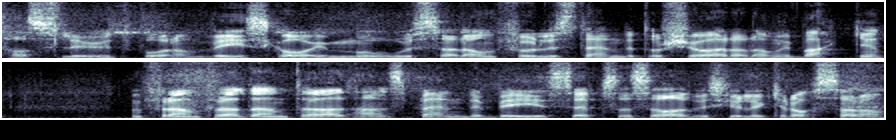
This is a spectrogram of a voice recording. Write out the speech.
ta slut på dem. Vi ska ju mosa dem fullständigt och köra dem i backen. Men framförallt antar jag att han spände biceps och sa att vi skulle krossa dem.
